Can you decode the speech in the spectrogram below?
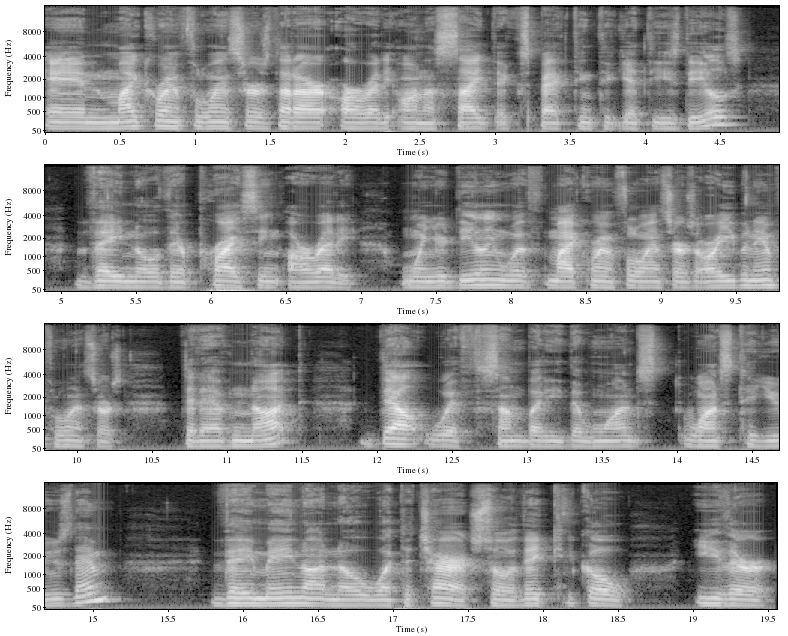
and micro influencers that are already on a site expecting to get these deals they know their pricing already. When you're dealing with micro influencers or even influencers that have not dealt with somebody that wants wants to use them they may not know what to charge. So they could go either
